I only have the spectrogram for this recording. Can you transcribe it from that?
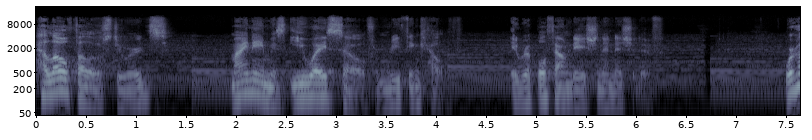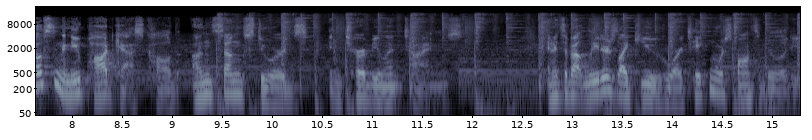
Hello, fellow stewards. My name is Iwei So from Rethink Health, a Rippel Foundation initiative. We're hosting a new podcast called Unsung Stewards in Turbulent Times. And it's about leaders like you who are taking responsibility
